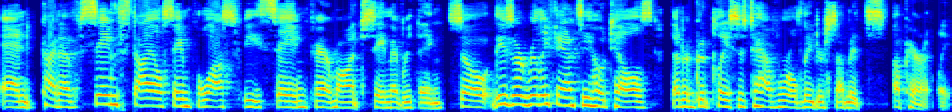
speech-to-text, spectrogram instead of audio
and kind of same style, same philosophy, same Fairmont, same everything. So these are really fancy hotels that are good places to have world leader summits, apparently.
